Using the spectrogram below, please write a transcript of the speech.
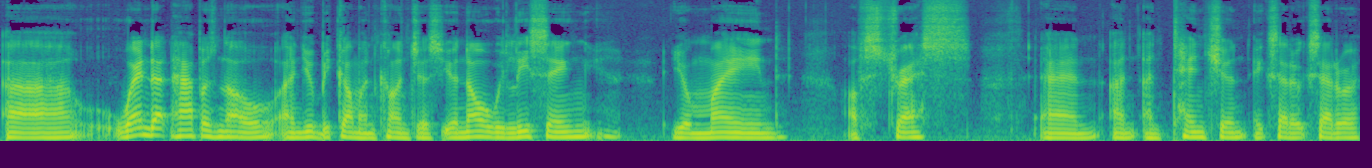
Uh, when that happens now, and you become unconscious, you're now releasing your mind of stress and and, and tension, etc., etc.,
